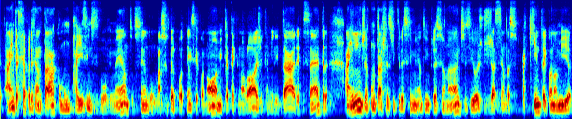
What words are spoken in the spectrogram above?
uh, ainda se apresentar como um país em desenvolvimento, sendo uma superpotência econômica, tecnológica, militar, etc. A Índia, com taxas de crescimento impressionantes e hoje já sendo a, a quinta economia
